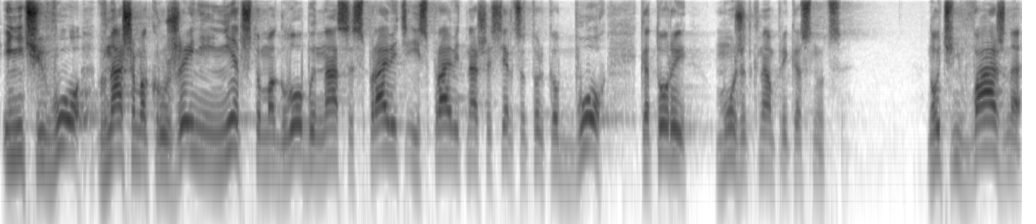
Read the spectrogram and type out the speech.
И ничего в нашем окружении нет, что могло бы нас исправить и исправить наше сердце. Только Бог, который может к нам прикоснуться. Но очень важно,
